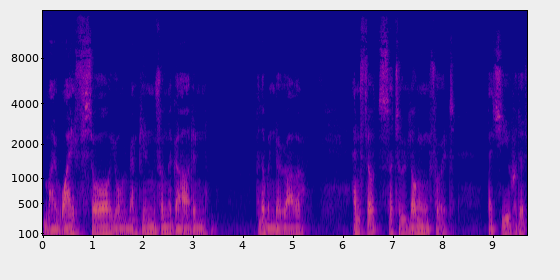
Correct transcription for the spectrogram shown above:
My wife saw your rampion from the garden, from the window rather, and felt such a longing for it that she would have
